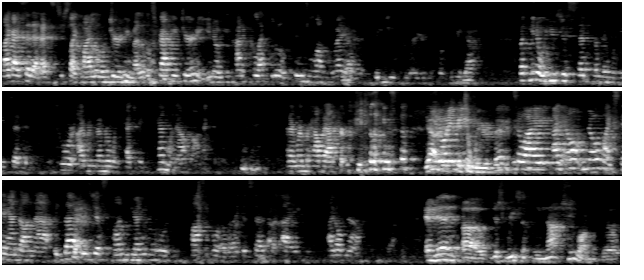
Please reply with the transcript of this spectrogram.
Like I said, that's just like my little journey, my little scrappy journey. You know, you kind of collect little things along the way and it leads you to where you're supposed to be. Yeah. But you know, you just said something when you said that the tour, I remember when Catch Me If You Can went out on equity. Mhm. And I remember how bad it hurt my feelings. Yeah, You know what I it's- it's a weird thing. So I, I don't know my stand on that. Is that is just ungenerable as possible, what I just said, but I, I don't know. And then, uh, just recently, not too long ago,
